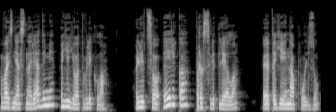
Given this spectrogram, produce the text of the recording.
возня с нарядами ее отвлекла». Лицо Эрика просветлело. «Это ей на пользу.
